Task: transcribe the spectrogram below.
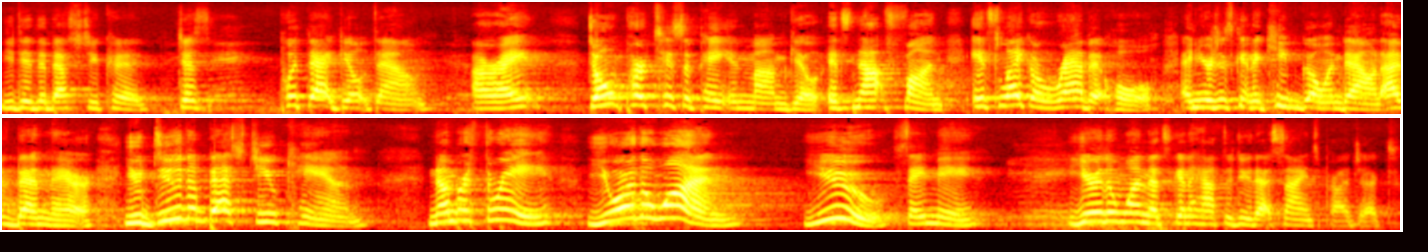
You did the best you could. Just put that guilt down. All right? Don't participate in mom guilt. It's not fun. It's like a rabbit hole, and you're just going to keep going down. I've been there. You do the best you can. Number three, you're the one, you, say me, you're the one that's going to have to do that science project.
